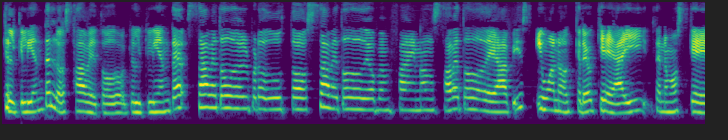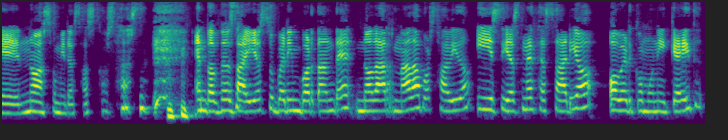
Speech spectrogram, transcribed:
que el cliente lo sabe todo, que el cliente sabe todo del producto, sabe todo de Open Finance, sabe todo de APIs. Y bueno, creo que ahí tenemos que no asumir esas cosas. Entonces ahí es súper importante no dar nada por sabido y si es necesario, overcommunicate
